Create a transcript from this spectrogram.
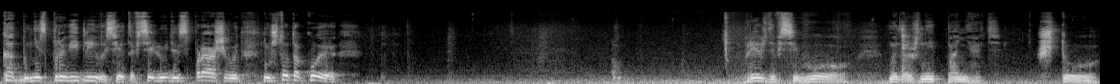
как бы несправедливость. Это все люди спрашивают, ну что такое? Прежде всего, мы должны понять, что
